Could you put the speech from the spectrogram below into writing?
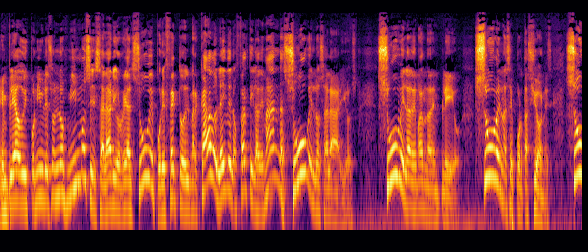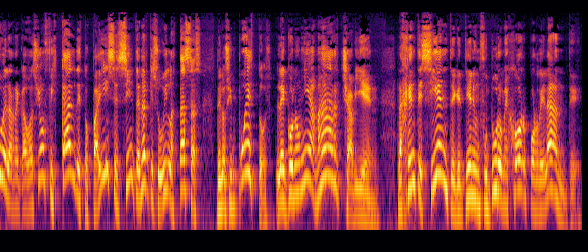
empleados disponibles son los mismos, el salario real sube por efecto del mercado, ley de la oferta y la demanda, suben los salarios sube la demanda de empleo, suben las exportaciones, sube la recaudación fiscal de estos países sin tener que subir las tasas de los impuestos. La economía marcha bien. La gente siente que tiene un futuro mejor por delante.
